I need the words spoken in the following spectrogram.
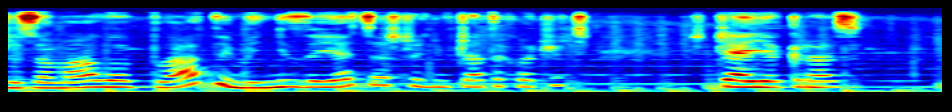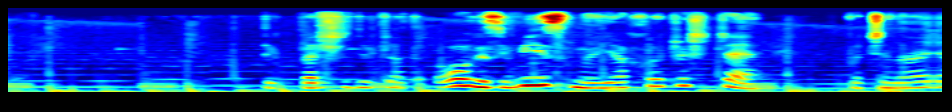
Може замало плати? Мені здається, що дівчата хочуть ще якраз. Так, перше дівчата. Ох, звісно, я хочу ще. Починай.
